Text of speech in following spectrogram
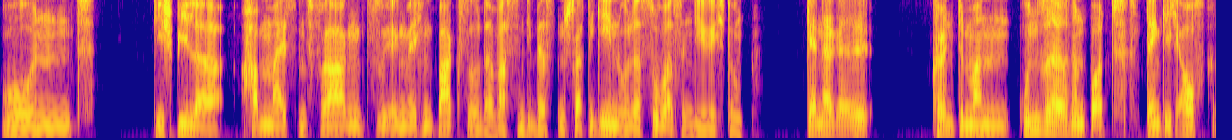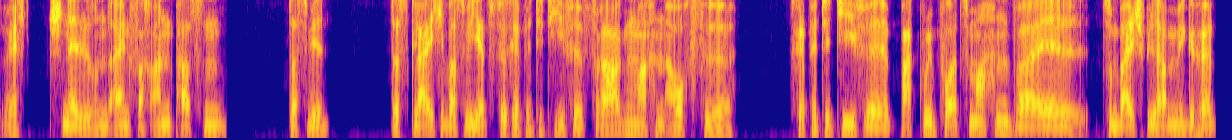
und die Spieler haben meistens Fragen zu irgendwelchen Bugs oder was sind die besten Strategien oder sowas in die Richtung. Generell könnte man unseren Bot, denke ich, auch recht schnell und einfach anpassen, dass wir das Gleiche, was wir jetzt für repetitive Fragen machen, auch für repetitive Bug-Reports machen, weil zum Beispiel haben wir gehört,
